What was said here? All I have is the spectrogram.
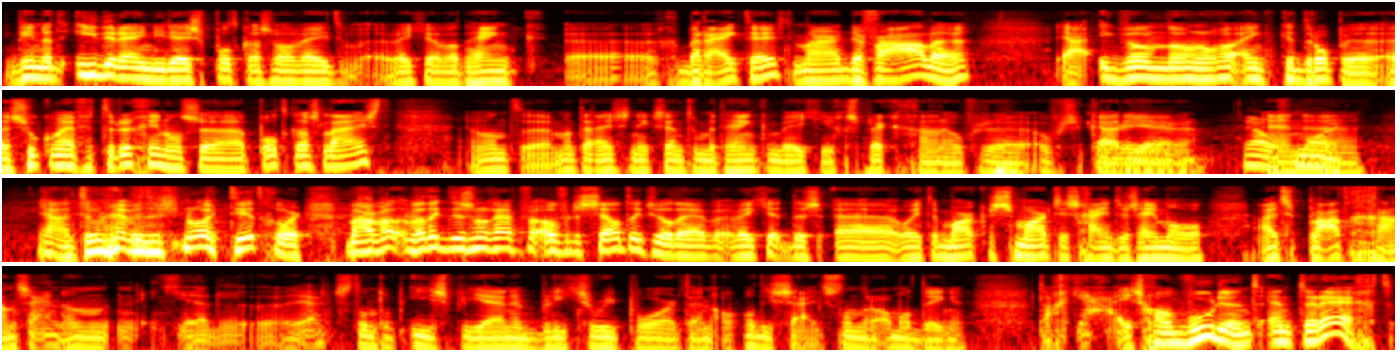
Ik denk dat iedereen die deze podcast wel weet, weet je, wat Henk eh, bereikt heeft. Maar de verhalen, ja, ik wil hem dan nog wel een keer droppen. Eh, zoek hem even terug in onze eh, podcastlijst. Want eh, Matthijs en ik zijn toen met Henk een beetje in gesprek gegaan over zijn over zijn carrière. Ja, was en, mooi. Ja, en toen hebben we dus nooit dit gehoord. Maar wat, wat ik dus nog even over de Celtics wilde hebben, weet je, dus eh hoe heet het, Marcus Smart is schijnt dus helemaal uit zijn plaat gegaan zijn. Dan, je, eh, ja, het stond op ESPN en Bleacher Report en al die sites stonden er allemaal dingen. dacht ja, hij is gewoon woedend en terecht.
